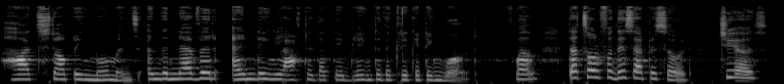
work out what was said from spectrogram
heart-stopping moments, and the never-ending laughter that they bring to the cricketing world. Well, that's all for this episode. Cheers!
